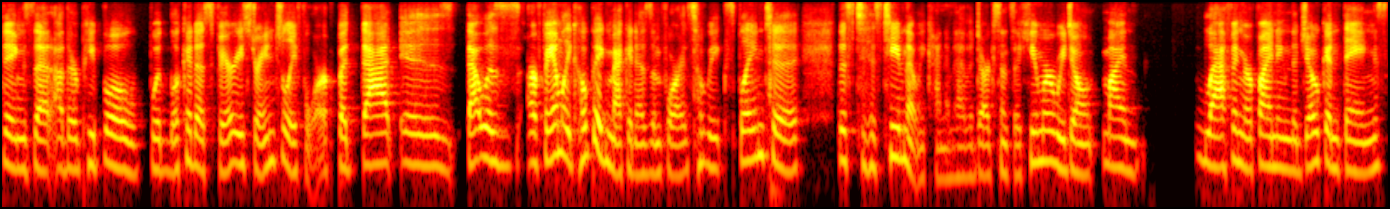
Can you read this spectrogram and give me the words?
things that other people would look at us very strangely for. But that is, that was our family coping mechanism for it. So we explained to this to his team that we kind of have a dark sense of humor. We don't mind laughing or finding the joke in things.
